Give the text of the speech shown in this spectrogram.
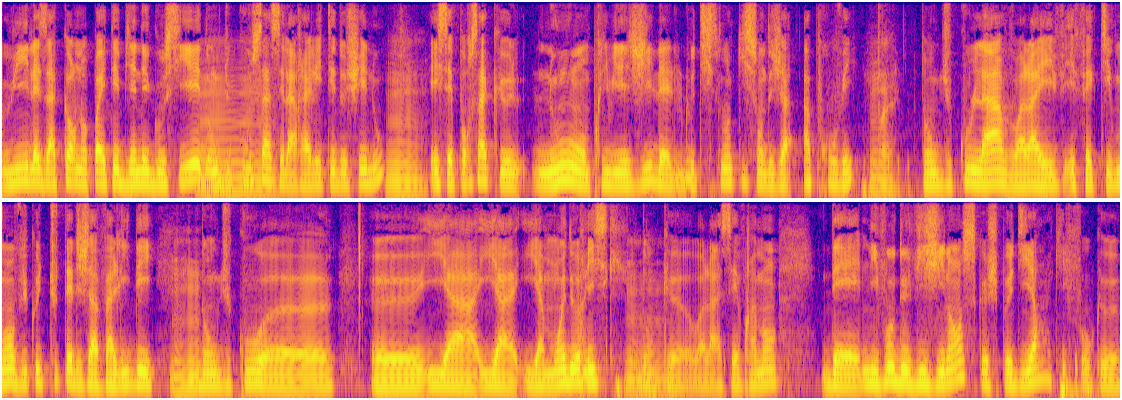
oui, les accords n'ont pas été bien négociés, donc du coup ça c'est la réalité de chez nous. Hmm. Et c'est pour ça que nous, on privilégie les lotissements qui sont déjà approuvés. Ouais. Donc du coup là, voilà, eff- effectivement, vu que tout est déjà validé, Mhm. donc du coup, euh, euh, il y, a, il y, a, il y a moins de risques. Donc euh, voilà, c'est vraiment des niveaux de vigilance que je peux dire qu'il faut que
